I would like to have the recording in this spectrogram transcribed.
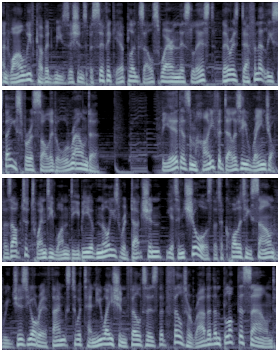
And while we've covered musician-specific earplugs elsewhere in this list, there is definitely space for a solid all-rounder. The Eargasm High Fidelity range offers up to 21 dB of noise reduction, yet ensures that a quality sound reaches your ear thanks to attenuation filters that filter rather than block the sound.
